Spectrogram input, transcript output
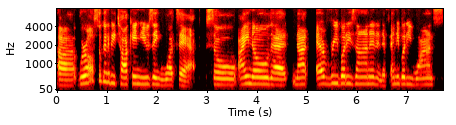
Uh, we're also going to be talking using WhatsApp. So I know that not everybody's on it. And if anybody wants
